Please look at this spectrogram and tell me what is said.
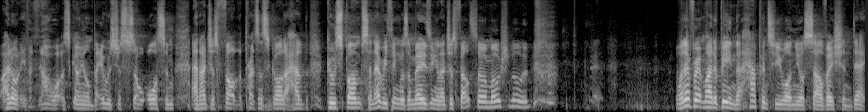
I don't even know what was going on, but it was just so awesome. And I just felt the presence of God. I had goosebumps and everything was amazing. And I just felt so emotional. And whatever it might have been that happened to you on your salvation day,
